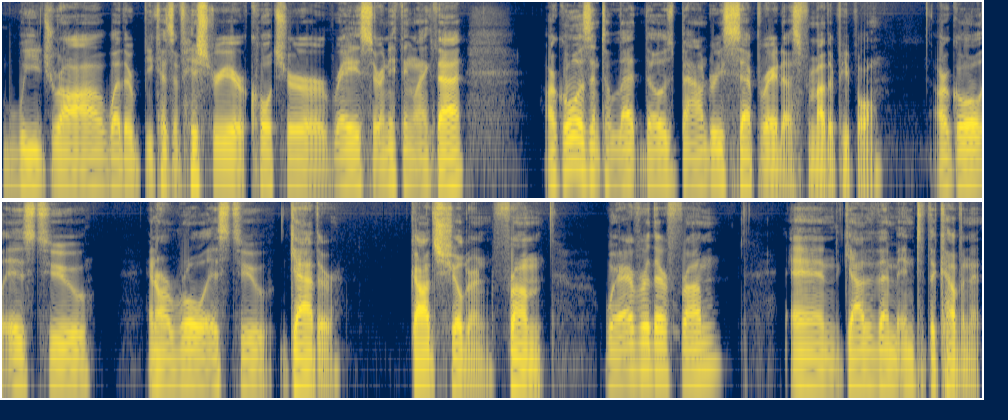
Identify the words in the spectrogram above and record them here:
we draw, whether because of history or culture or race or anything like that, our goal isn't to let those boundaries separate us from other people. Our goal is to, and our role is to gather God's children from wherever they're from and gather them into the covenant.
